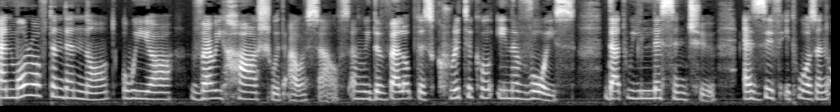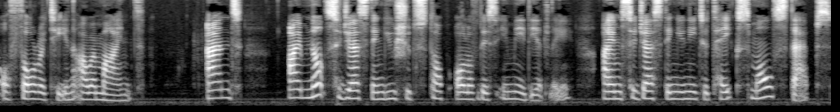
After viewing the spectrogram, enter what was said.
And more often than not, we are very harsh with ourselves and we develop this critical inner voice that we listen to as if it was an authority in our mind. And I'm not suggesting you should stop all of this immediately. I'm suggesting you need to take small steps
